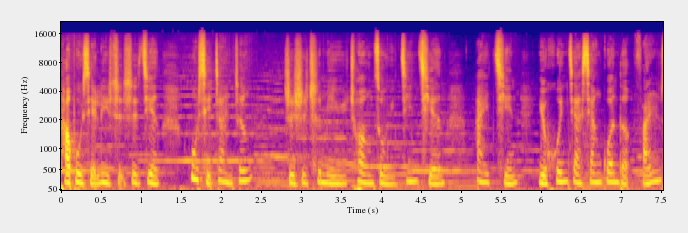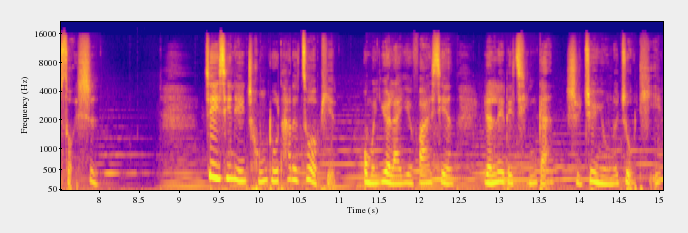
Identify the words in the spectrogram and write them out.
他不写历史事件，不写战争，只是痴迷于创作与金钱、爱情与婚嫁相关的凡人琐事。这些年重读他的作品，我们越来越发现，人类的情感是隽永的主题，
